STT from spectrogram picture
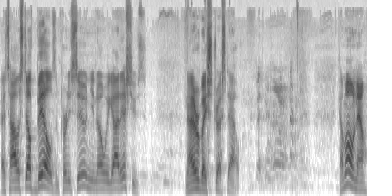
that's how the stuff builds, and pretty soon, you know, we got issues. Now everybody's stressed out. Come on now.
